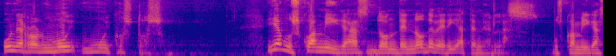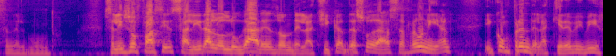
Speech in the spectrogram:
un error muy, muy costoso. Ella buscó amigas donde no debería tenerlas, buscó amigas en el mundo. Se le hizo fácil salir a los lugares donde las chicas de su edad se reunían y comprende, la quiere vivir.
